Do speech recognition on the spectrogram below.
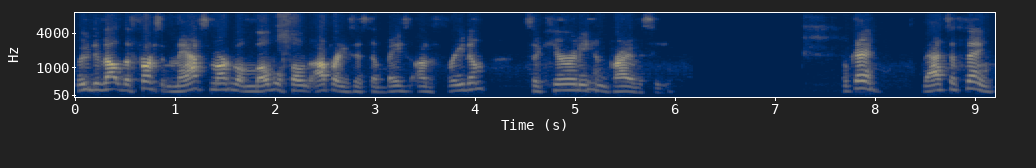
We've developed the first mass marketable mobile phone operating system based on freedom, security, and privacy. Okay, that's a thing.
